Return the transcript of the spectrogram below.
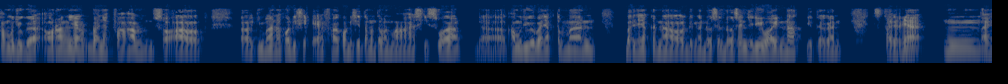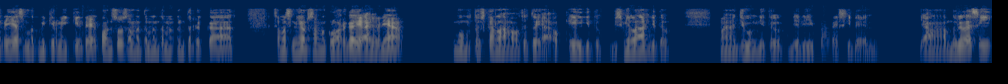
kamu juga orangnya banyak paham soal uh, gimana kondisi Eva kondisi teman-teman mahasiswa? Uh, kamu juga banyak teman banyak kenal dengan dosen-dosen jadi why not gitu kan? Akhirnya hmm, akhirnya ya sempat mikir-mikir ya konsul sama teman-teman terdekat sama senior sama keluarga ya akhirnya memutuskan lah waktu itu ya oke okay, gitu Bismillah gitu maju gitu jadi presiden. Ya alhamdulillah sih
